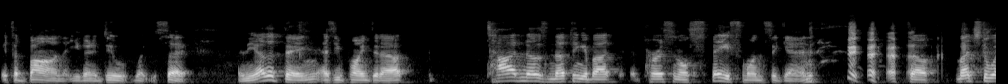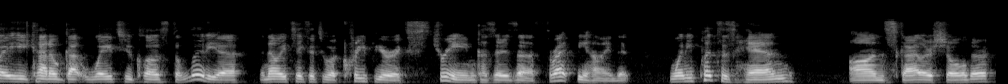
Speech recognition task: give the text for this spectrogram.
it's a bond that you're going to do what you say. And the other thing, as you pointed out, Todd knows nothing about personal space once again. so much the way he kind of got way too close to Lydia, and now he takes it to a creepier extreme because there's a threat behind it. When he puts his hand on Skyler's shoulder,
